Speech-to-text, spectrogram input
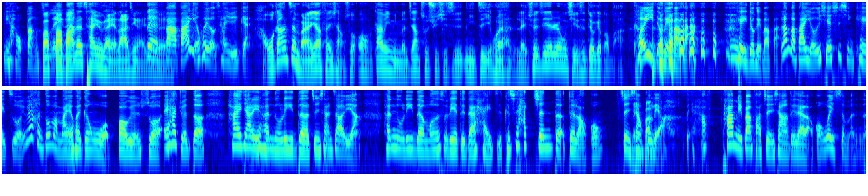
你好棒之把。爸爸的参与感也拉进来，对对，对？爸爸也会有参与感。好，我刚刚正本来要分享说，哦，大兵你们这样出去，其实你自己会很累，所以这些任务其实是丢给爸爸。可以丢给爸爸，可以丢给爸爸，让爸爸有一些事情可以做。因为很多妈妈也会跟我抱怨说，哎，她觉得她在家里很努力的正向教养，很努力的蒙特梭利地对待孩子，可是她真的对老公正向不了，对她她没办法正向的对待老公，为什么呢？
